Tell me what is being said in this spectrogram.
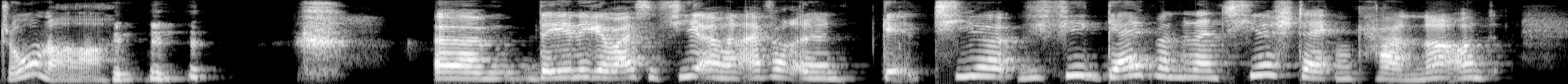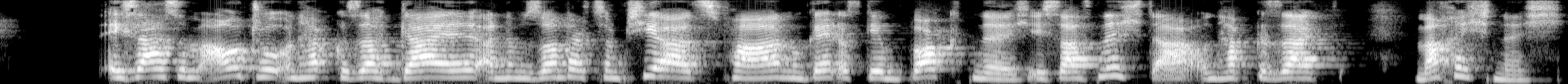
Jonah. ähm, derjenige weiß, wie viel man einfach in ein Tier, wie viel Geld man in ein Tier stecken kann. Ne? Und ich saß im Auto und habe gesagt, geil, an einem Sonntag zum Tierarzt fahren und Geld ausgeben bockt nicht. Ich saß nicht da und habe gesagt, mache ich nicht.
